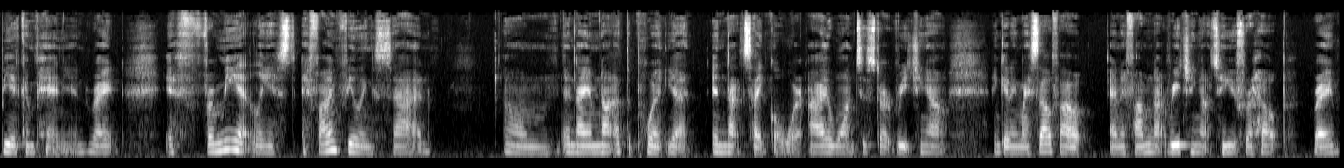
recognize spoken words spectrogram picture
be a companion, right? If, for me at least, if I'm feeling sad, um, and I am not at the point yet in that cycle where I want to start reaching out and getting myself out, and if I'm not reaching out to you for help, right?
